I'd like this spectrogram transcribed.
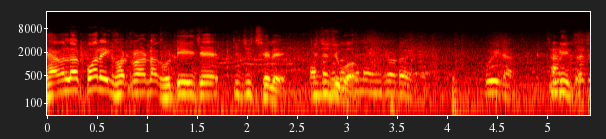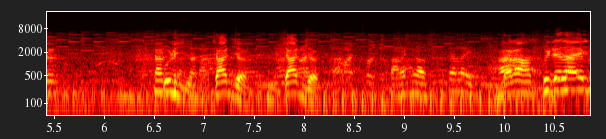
ঝামেলার পর এই ঘটনাটা ঘটিয়েছে কিছু ছেলে কিছু যুবক। কুড়ি চারজন। চারজন। তারা হসপিটালাইজ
